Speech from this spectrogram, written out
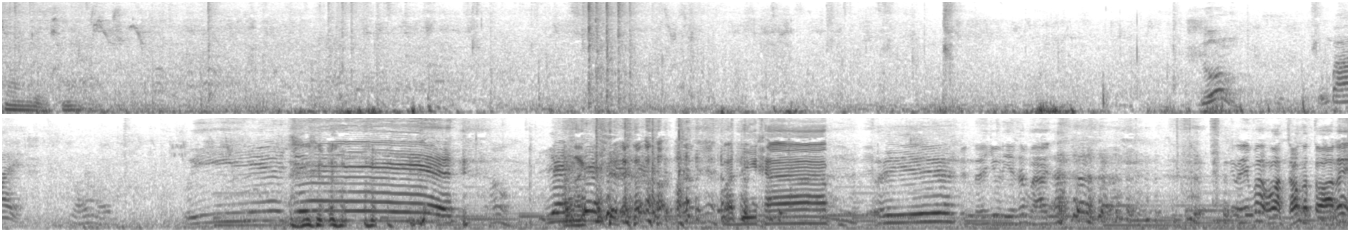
ห้องอยู่ข้างหน้า ลุงลุงบายวิเย้เย้สวัสดีครับวิเป็นไงอยู่ดีสบายไอ้มาหอดสองกระต่อเลย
